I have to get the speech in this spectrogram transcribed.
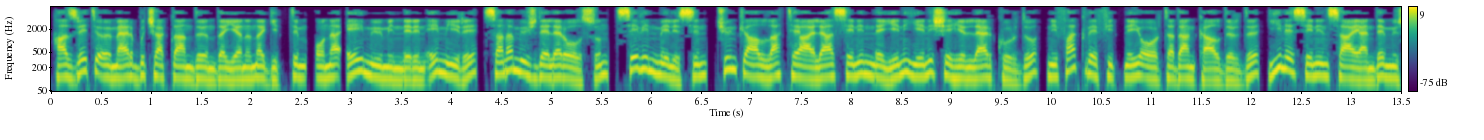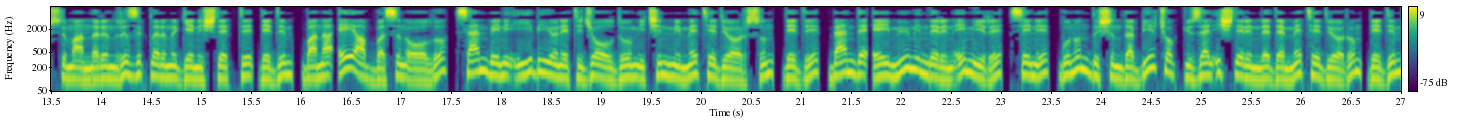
Hazreti Ömer bıçaklandığında yanına gittim, ona, ey müminlerin emiri, sana müjdeler olsun, sevinmelisin, çünkü Allah Teala seninle yeni yeni şehirler kurdu, nifak ve fitneyi ortadan kaldırdı, yine senin sayende Müslümanların rızıklarını genişletti, dedim, bana, ey Abbas'ın oğlu, sen beni iyi bir yönetici olduğum için mi met ediyorsun, dedi, ben de, ey müminlerin emiri, seni, bunun dışında birçok güzel işlerinle de met ediyorum, dedim,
